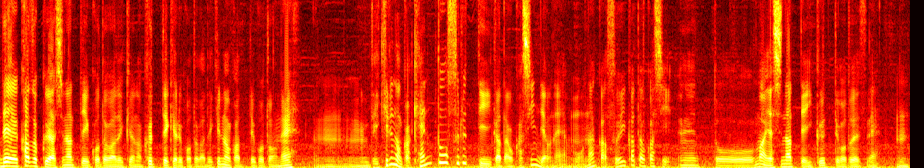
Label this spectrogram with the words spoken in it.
で、家族養っていくことができるの、食っていけることができるのかっていうことをね、うん、できるのか検討するって言い方おかしいんだよね。もうなんかそういう言い方おかしい。えー、っと、まあ、養っていくってことですね。うん。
